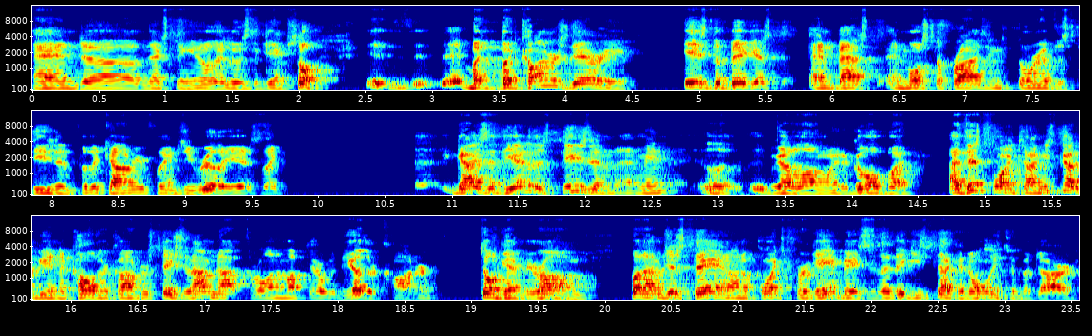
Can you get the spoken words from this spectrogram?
and uh, next thing you know, they lose the game. So, but but Connor Zary is the biggest and best and most surprising story of the season for the Calgary Flames. He really is. Like, guys, at the end of the season, I mean, we've got a long way to go, but at this point in time, he's got to be in the Calder conversation. I'm not throwing him up there with the other Connor. Don't get me wrong. But I'm just saying, on a points per game basis, I think he's second only to Bedard.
